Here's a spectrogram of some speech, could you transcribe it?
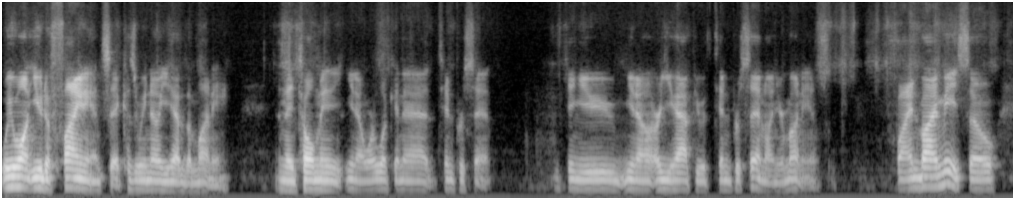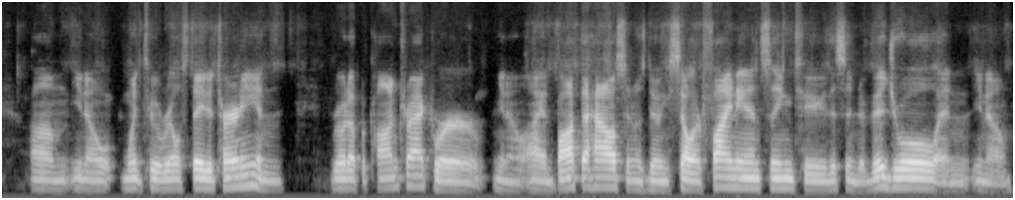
We want you to finance it because we know you have the money." And they told me, you know, we're looking at ten percent. Can you, you know, are you happy with ten percent on your money? It's fine by me. So um, you know, went to a real estate attorney and wrote up a contract where, you know, I had bought the house and was doing seller financing to this individual. And, you know,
